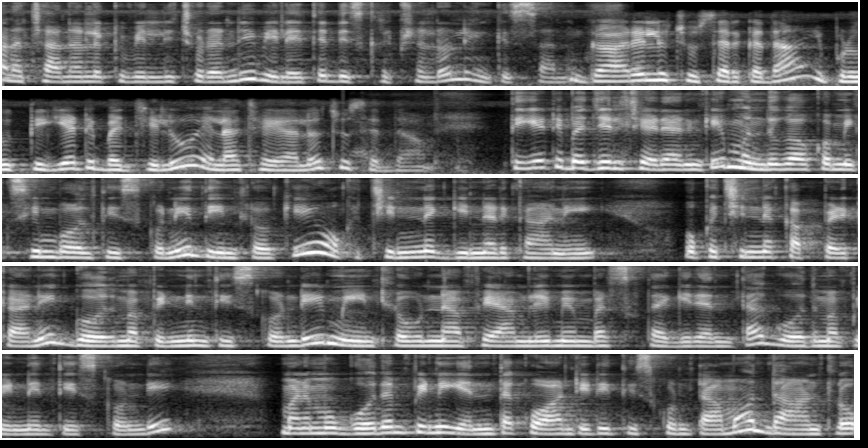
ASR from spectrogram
మన ఛానల్లోకి వెళ్ళి చూడండి. వీలైతే డిస్క్రిప్షన్లో లింక్ ఇస్తాను. గారెలు చూశారు కదా ఇప్పుడు తియ్యటి బజ్జీలు ఎలా చేయాలో చూసేద్దాం. తీయటి బజ్జీలు చేయడానికి ముందుగా ఒక మిక్సింగ్ బౌల్ తీసుకొని దీంట్లోకి ఒక చిన్న గిన్నెడు కానీ ఒక చిన్న కప్పెడు కానీ గోధుమ పిండిని తీసుకోండి. మీ ఇంట్లో ఉన్న ఫ్యామిలీ మెంబర్స్కి తగినంత గోధుమ పిండిని తీసుకోండి. మనము గోధుమ పిండి ఎంత క్వాంటిటీ తీసుకుంటామో దాంట్లో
